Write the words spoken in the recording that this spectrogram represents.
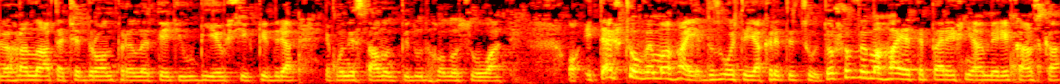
граната чи дрон прилетить і вб'є всіх підряд, як вони стануть, підуть голосувати. О, і те, що вимагає, дозвольте, я критицюю, то, що вимагає теперішня американська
